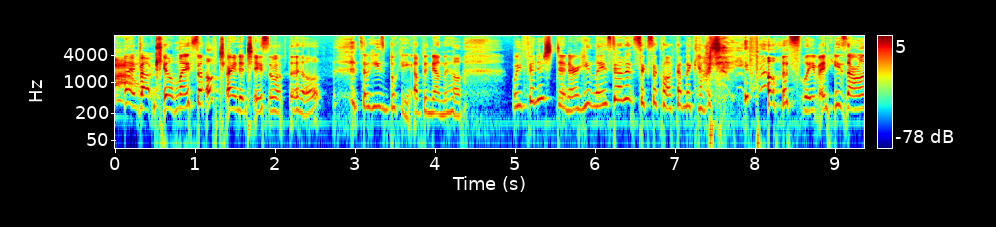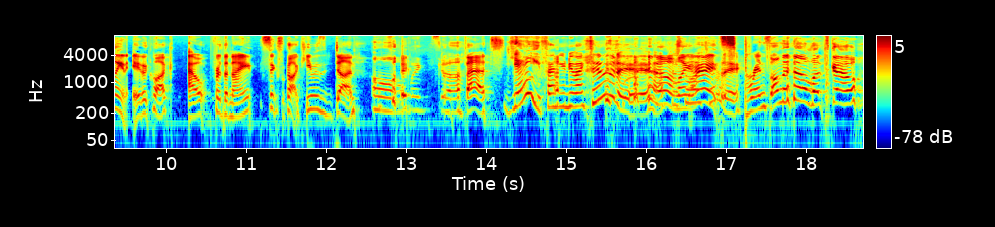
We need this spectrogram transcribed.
I about killed myself trying to chase him up the hill. So he's booking up and down the hill. We finished dinner. He lays down at six o'clock on the couch. he fell asleep, and he's normally an eight o'clock out for the night. Six o'clock, he was done. Oh It's my god. the best. Yay, found your new activity. No, I'm like, all right, sprints on the hill. Let's go.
